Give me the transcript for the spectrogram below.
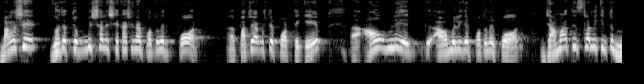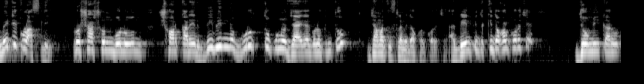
বাংলাদেশে দু হাজার চব্বিশ সালে শেখ হাসিনার পতনের পর পাঁচই আগস্টের পর থেকে আওয়ামী লীগ, আওয়ামী লীগের পতনের পর জামাত ইসলামী কিন্তু মেটিকুলাসলি প্রশাসন বলুন, সরকারের বিভিন্ন গুরুত্বপূর্ণ জায়গাগুলো কিন্তু জামাত ইসলামী দখল করেছে। আর বিএনপি তো কী দখল করেছে? জমি কারোর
